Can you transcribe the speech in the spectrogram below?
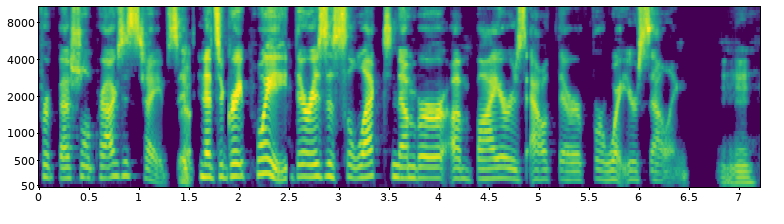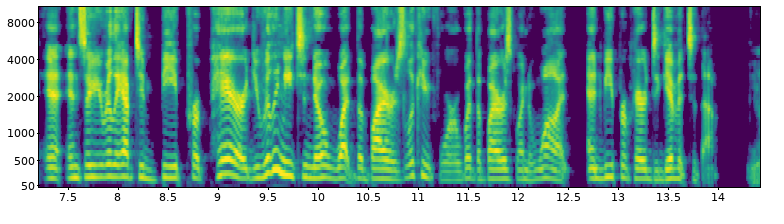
professional practice types. Yeah. And that's a great point. There is a select number of buyers out there for what you're selling. Mm-hmm. And, and, so you really have to be prepared. You really need to know what the buyer is looking for, what the buyer is going to want, and be prepared to give it to them. Yeah.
